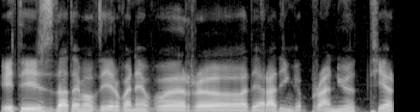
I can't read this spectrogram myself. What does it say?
it is that time of the year whenever uh, they are adding a brand new tier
